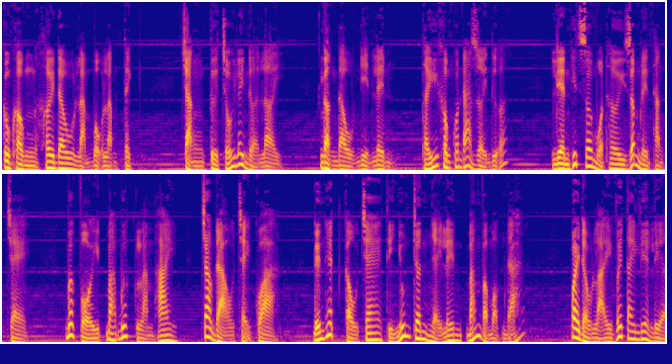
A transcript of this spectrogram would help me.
cũng không hơi đâu làm bộ làm tịch, chẳng từ chối lấy nửa lời, ngẩng đầu nhìn lên, thấy không có đá rời nữa, liền hít sâu một hơi dẫm lên thằng trẻ, bước vội ba bước làm hai, trao đảo chạy qua, đến hết cầu tre thì nhún chân nhảy lên bám vào mỏm đá, quay đầu lại với tay lia lịa,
